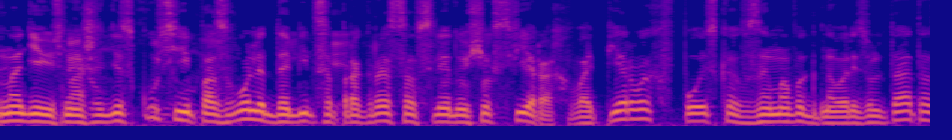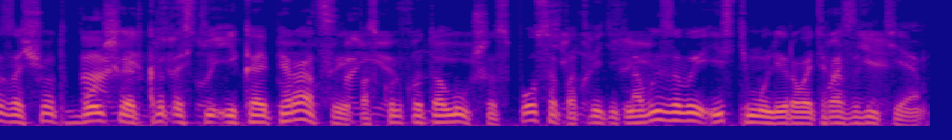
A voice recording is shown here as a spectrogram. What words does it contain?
Надеюсь, наши дискуссии позволят добиться прогресса в следующих сферах. Во-первых, в поисках взаимовыгодного результата за счет большей открытости и кооперации, поскольку это лучший способ ответить на вызовы и стимулировать развитие.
